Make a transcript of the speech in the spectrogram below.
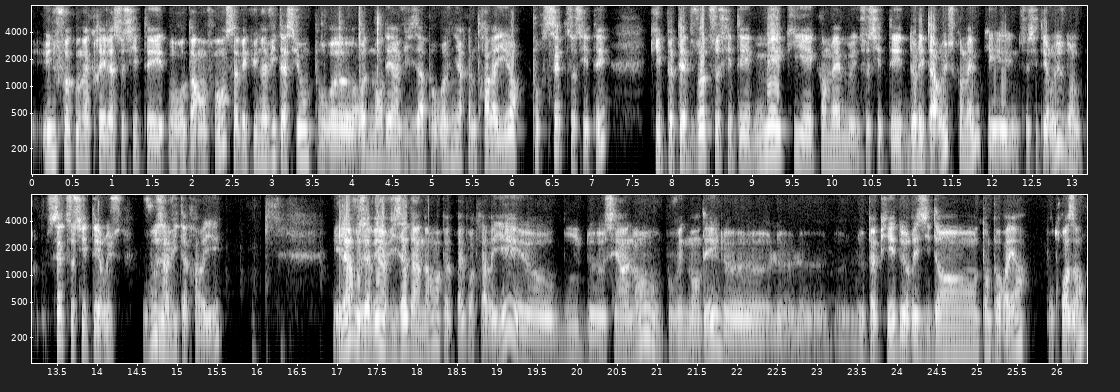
Une fois qu'on a créé la société, on repart en France avec une invitation pour euh, redemander un visa pour revenir comme travailleur pour cette société, qui est peut-être votre société, mais qui est quand même une société de l'État russe, quand même, qui est une société russe. Donc, cette société russe vous invite à travailler. Et là, vous avez un visa d'un an à peu près pour travailler. Au bout de ces un an, vous pouvez demander le, papier de résident temporaire pour trois ans.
